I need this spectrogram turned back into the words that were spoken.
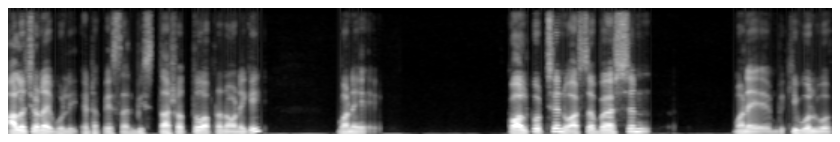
আলোচনায় বলি, এটা পে সার্ভিস তা সত্ত্বেও আপনারা অনেকেই মানে কল করছেন, হোয়াটসঅ্যাপে আসছেন মানে কি বলব,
